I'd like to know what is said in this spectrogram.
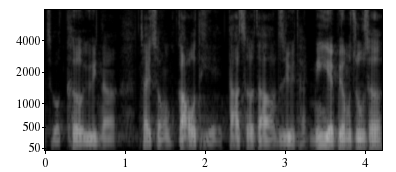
什么客运啊？再从高铁搭车到日月潭，你也不用租车，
